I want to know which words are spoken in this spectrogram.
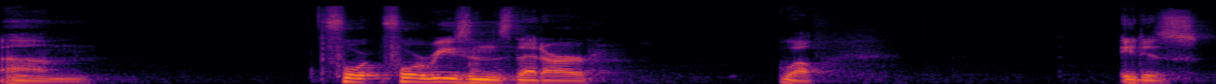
Um, for for reasons that are, well, it is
